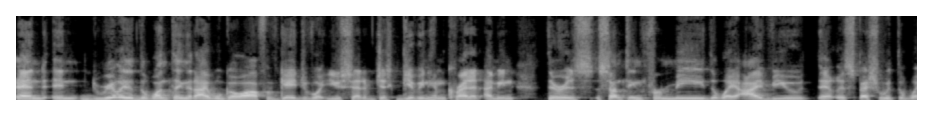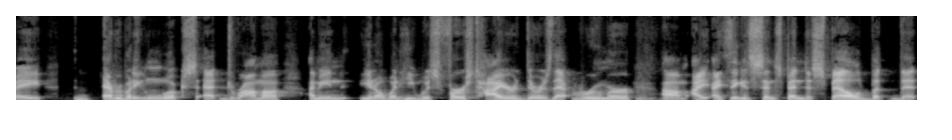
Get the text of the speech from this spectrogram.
and and really the one thing that I will go off of Gage of what you said of just giving him credit. I mean, there is something for me the way I view, especially with the way everybody looks at drama. I mean, you know, when he was first hired, there was that rumor. Um, I, I think it's since been dispelled, but that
